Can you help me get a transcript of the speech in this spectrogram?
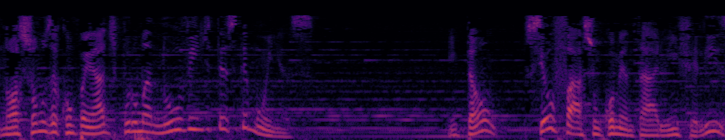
nós somos acompanhados por uma nuvem de testemunhas. Então, se eu faço um comentário infeliz,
